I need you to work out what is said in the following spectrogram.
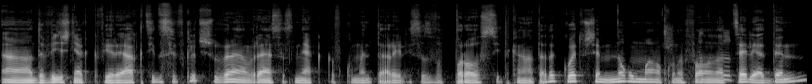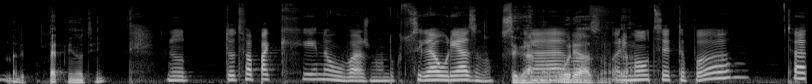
а, да видиш някакви реакции, да се включиш от време на време с някакъв коментар или с въпрос и така нататък, което ще е много малко на фона на Докато- целия ден, нали, 5 минути. Но то това пак е много важно, докато сега е урязано. Сега е много урязано, В да. ремонт сетъпа това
